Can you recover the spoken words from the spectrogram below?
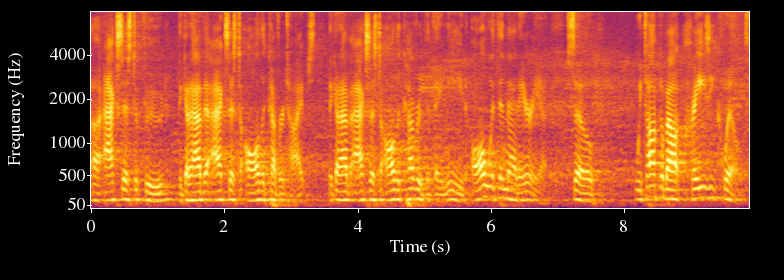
uh, access to food. They got to have access to all the cover types. They got to have access to all the cover that they need, all within that area. So we talk about crazy quilts.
